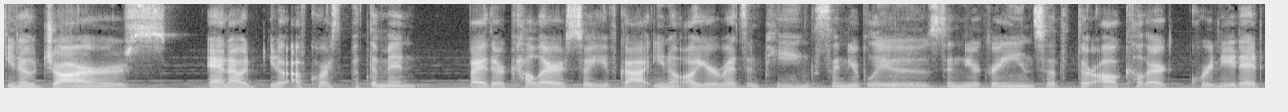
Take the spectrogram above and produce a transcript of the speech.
you know, jars. And I would, you know, of course, put them in by their color. So you've got, you know, all your reds and pinks and your mm-hmm. blues and your greens so that they're all color coordinated.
